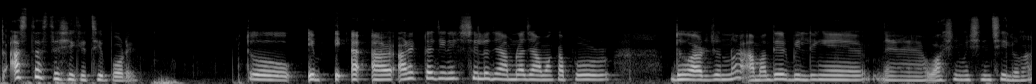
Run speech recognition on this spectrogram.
তো আস্তে আস্তে শিখেছি পরে। তো আর আরেকটা জিনিস ছিল যে আমরা জামা কাপড় ধোয়ার জন্য আমাদের বিল্ডিংয়ে ওয়াশিং মেশিন ছিল না।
